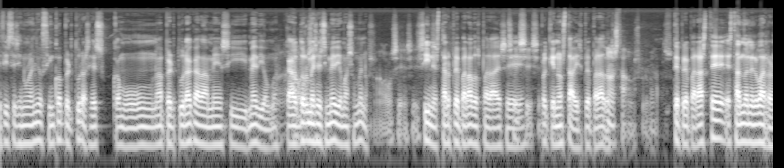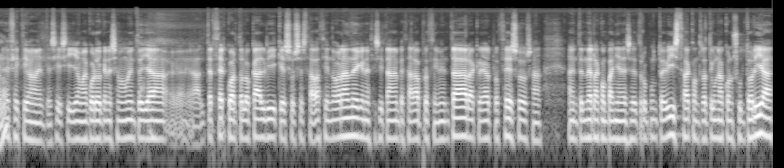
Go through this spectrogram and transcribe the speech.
hicisteis en un año cinco aperturas. Es como una apertura cada mes y medio, cada dos meses y medio más o menos. Sin estar preparados para ese... Porque no estabais preparados. No estábamos preparados. Te preparaste estando en el barro, ¿no? Efectivamente, sí, sí. Yo me acuerdo que en ese momento ya eh, al tercer, cuarto local vi que eso se estaba haciendo grande, que necesitaba empezar a procedimentar, a crear procesos, a, a entender la compañía desde otro punto de vista. Contraté una consultoría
